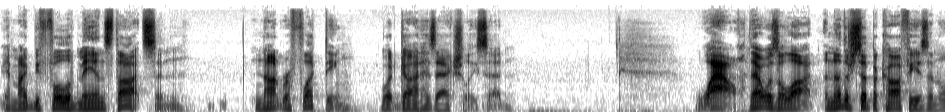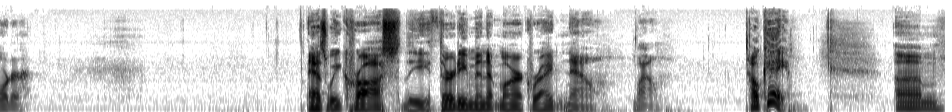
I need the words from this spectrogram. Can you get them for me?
it might be full of man's thoughts and not reflecting what God has actually said. Wow, that was a lot. Another sip of coffee is in order. As we cross the 30 minute mark right now. Wow. Okay. Um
